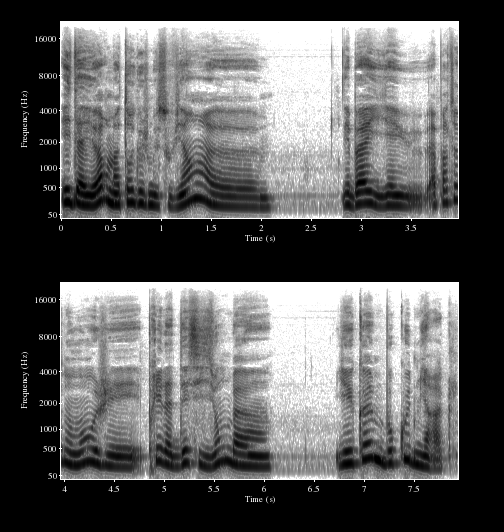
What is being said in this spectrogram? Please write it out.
et d'ailleurs, maintenant que je me souviens, euh, eh ben, il y a eu, à partir du moment où j'ai pris la décision, ben, il y a eu quand même beaucoup de miracles.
